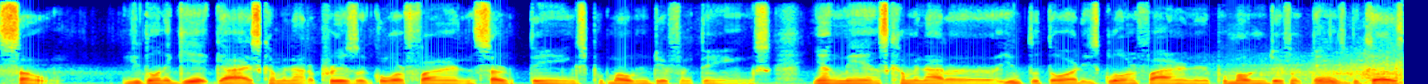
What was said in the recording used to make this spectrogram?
So you're gonna get guys coming out of prison glorifying certain things, promoting different things. Young men's coming out of youth authorities glorifying and promoting different things because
